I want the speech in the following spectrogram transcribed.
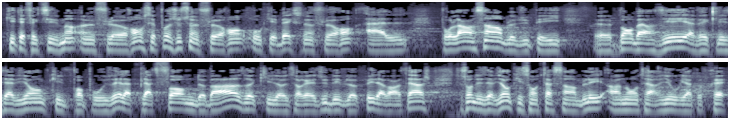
qui est effectivement un fleuron, c'est pas juste un fleuron au Québec, c'est un fleuron pour l'ensemble du pays. Euh, Bombardier, avec les avions qu'il proposait, la plateforme de base qu'il aurait dû développer davantage, ce sont des avions qui sont assemblés en Ontario. Il y a à peu près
